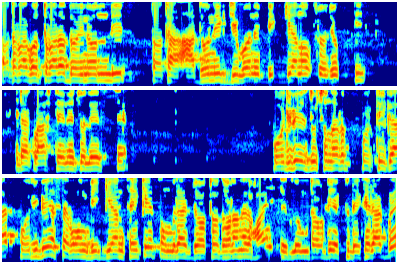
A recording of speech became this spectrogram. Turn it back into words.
অথবা করতে পারো দৈনন্দিন তথা আধুনিক জীবনে বিজ্ঞান ও প্রযুক্তি। এটা ক্লাস টেনে চলে এসছে। পরিবেশ দূষণের প্রতিকার, পরিবেশ এবং বিজ্ঞান থেকে তোমরা যত ধরনের হয় এগুলো মোটামুটি একটু দেখে রাখবে,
